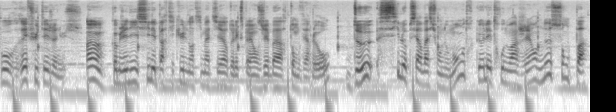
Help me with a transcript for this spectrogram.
pour réfuter Janus. 1. Comme j'ai dit, si les particules d'antimatière de l'expérience Gébar tombent vers le haut. 2. Si l'observation nous montre que les trous noirs géants ne sont pas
